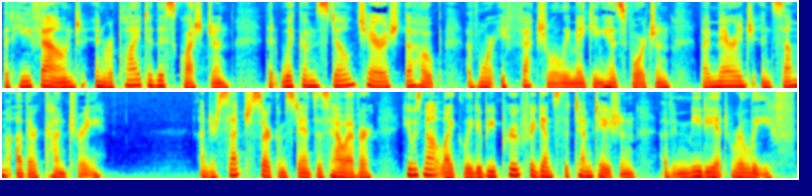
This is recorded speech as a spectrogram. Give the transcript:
But he found, in reply to this question, that Wickham still cherished the hope of more effectually making his fortune by marriage in some other country. Under such circumstances, however, he was not likely to be proof against the temptation of immediate relief.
